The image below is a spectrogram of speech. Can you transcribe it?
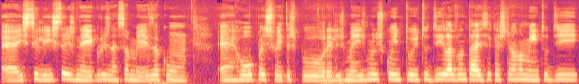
é, estilistas negros nessa mesa com é, roupas feitas por eles mesmos com o intuito de levantar esse questionamento de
